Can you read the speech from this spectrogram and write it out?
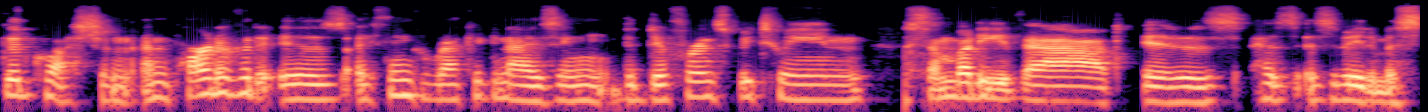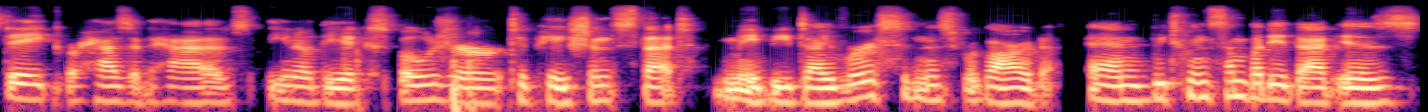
Good question. And part of it is, I think, recognizing the difference between somebody that is has, has made a mistake or hasn't had, you know, the exposure to patients that may be diverse in this regard, and between somebody that is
